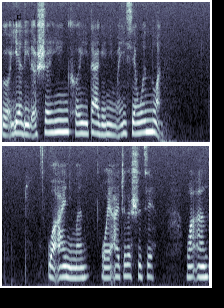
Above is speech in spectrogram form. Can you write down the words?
个夜里的声音可以带给你们一些温暖。我爱你们，我也爱这个世界。晚安。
